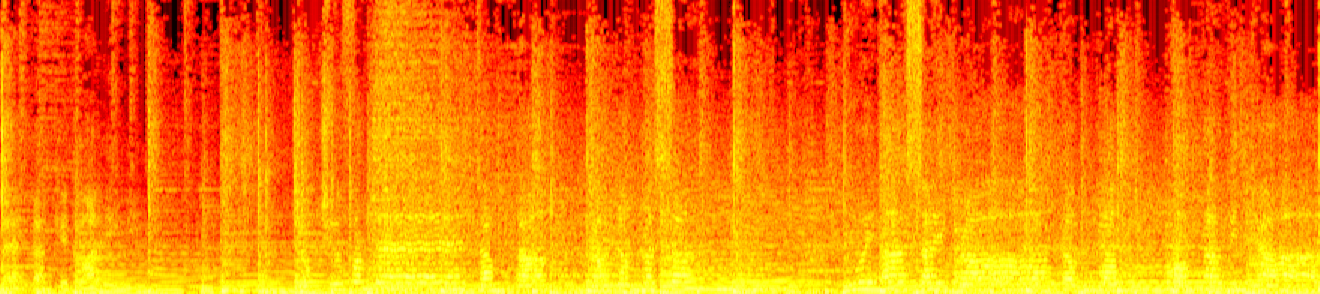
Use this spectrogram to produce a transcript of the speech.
และการเข็นไว้จงเชื่อฟังและทำตาม พระนำระสังด้วยอาศัยพระกำลังของพระวิญญาณ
